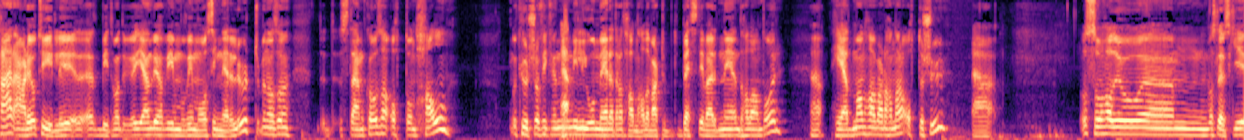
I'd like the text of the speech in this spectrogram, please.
Her er det jo tydelig et bit om at igjen, vi, vi, må, vi må signere lurt, men altså Stamkos har 8,5. Og Kutsjov fikk en Ja. million mer etter at han hadde vært best i verden i et halvannet år. Ja. Hedman har hva det han har 8-7. ja. Og så hadde jo um, Vaslevskij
